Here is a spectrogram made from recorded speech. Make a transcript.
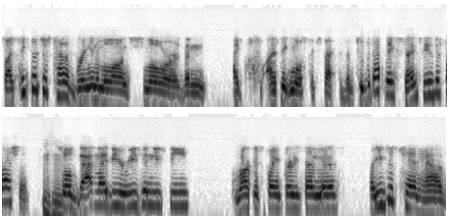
So I think they're just kind of bringing him along slower than I, I think most expected them to. But that makes sense. He's a freshman. Mm-hmm. So that might be a reason you see Marcus playing 37 minutes. Or you just can't have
